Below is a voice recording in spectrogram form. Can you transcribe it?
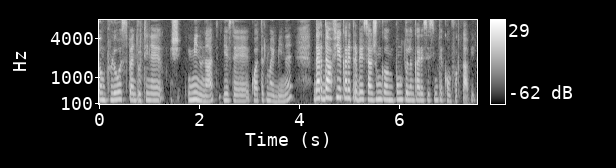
în plus pentru tine minunat, este cu atât mai bine, dar da, fiecare trebuie să ajungă în punctul în care se simte confortabil.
